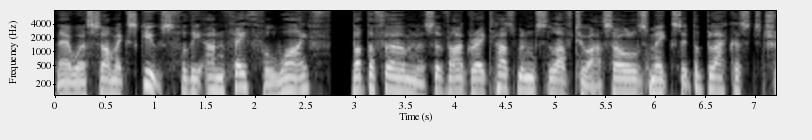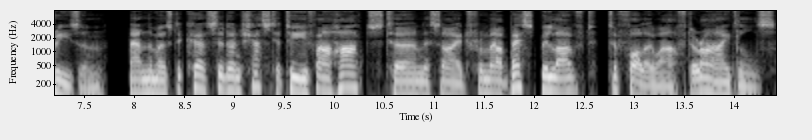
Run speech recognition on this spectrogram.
there were some excuse for the unfaithful wife, but the firmness of our great husband's love to our souls makes it the blackest treason, and the most accursed unchastity if our hearts turn aside from our best beloved to follow after idols.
